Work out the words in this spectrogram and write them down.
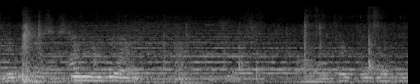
ये भी आउटसाइड कोर्टयार्ड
